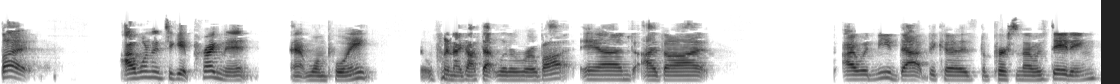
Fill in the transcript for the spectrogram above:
but I wanted to get pregnant at one point when I got that little robot and I thought I would need that because the person I was dating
